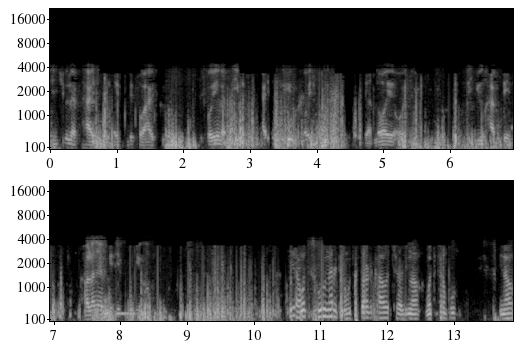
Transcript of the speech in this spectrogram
since you left high school, like before high school, before you left even high school, you always wanted to be a lawyer or you have been. How long have you been in New York? Yeah, I went to school and everything. I went to start college, or, you know, went to Temple. You know,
